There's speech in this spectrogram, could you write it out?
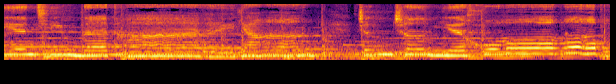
年轻的太阳，真诚也活泼。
